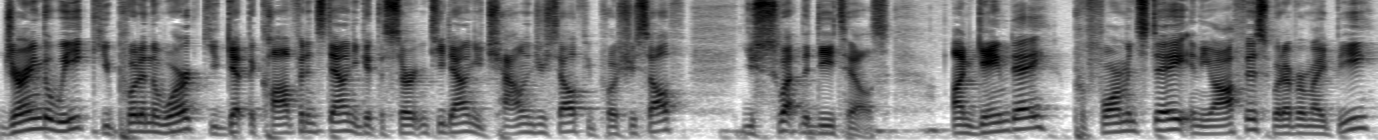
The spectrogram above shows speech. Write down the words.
during the week, you put in the work, you get the confidence down, you get the certainty down, you challenge yourself, you push yourself you sweat the details. On game day, performance day, in the office, whatever it might be,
